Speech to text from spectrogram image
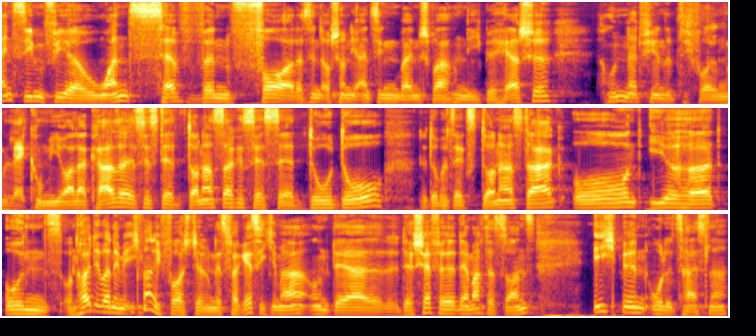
174174, das sind auch schon die einzigen beiden Sprachen, die ich beherrsche. 174 Folgen, Lecco mio alla casa. Es ist der Donnerstag, es ist der Dodo, der Doppelsechs Donnerstag und ihr hört uns. Und heute übernehme ich mal die Vorstellung, das vergesse ich immer und der, der Chefe, der macht das sonst. Ich bin Ole Zeisler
